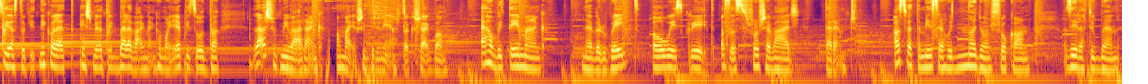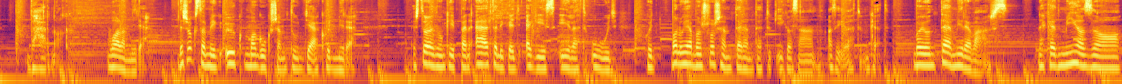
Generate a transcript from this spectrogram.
Sziasztok, itt Nikolett, és mielőtt még belevágnánk a mai epizódba, lássuk, mi vár ránk a májusi brilliáns tagságban. E havi témánk Never wait, always create, azaz sose várj, teremts. Azt vettem észre, hogy nagyon sokan az életükben várnak valamire. De sokszor még ők maguk sem tudják, hogy mire. És tulajdonképpen eltelik egy egész élet úgy, hogy valójában sosem teremtettük igazán az életünket. Vajon te mire vársz? Neked mi az a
